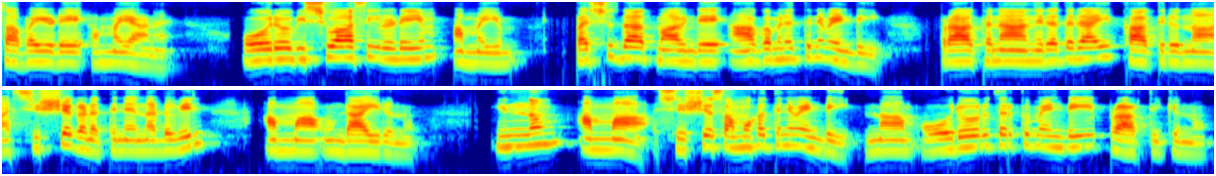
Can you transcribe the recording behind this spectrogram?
സഭയുടെ അമ്മയാണ്. ഓരോ വിശ്വാസികളുടെയും അമ്മയും പരിശുദ്ധാത്മാവിന്റെ ആഗമനത്തിന് വേണ്ടി പ്രാർത്ഥനാ നിരതരായി കാത്തിരുന്ന ശിഷ്യഗണത്തിന് നടുവിൽ അമ്മ ഉണ്ടായിരുന്നു. ഇന്നും അമ്മ ശിഷ്യ സമൂഹത്തിന് വേണ്ടി നാം ഓരോരുത്തർക്കും വേണ്ടി പ്രാർത്ഥിക്കുന്നു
